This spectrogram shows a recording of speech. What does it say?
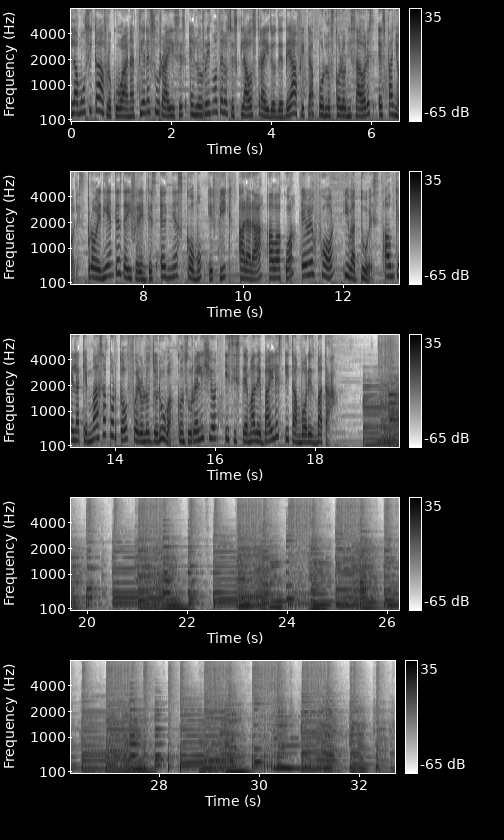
La música afrocubana tiene sus raíces en los ritmos de los esclavos traídos desde África por los colonizadores españoles, provenientes de diferentes etnias como Efik, Arará, Abacua, Ebefón y Batúes, aunque la que más aportó fueron los Yoruba, con su religión y sistema de bailes y tambores batá.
